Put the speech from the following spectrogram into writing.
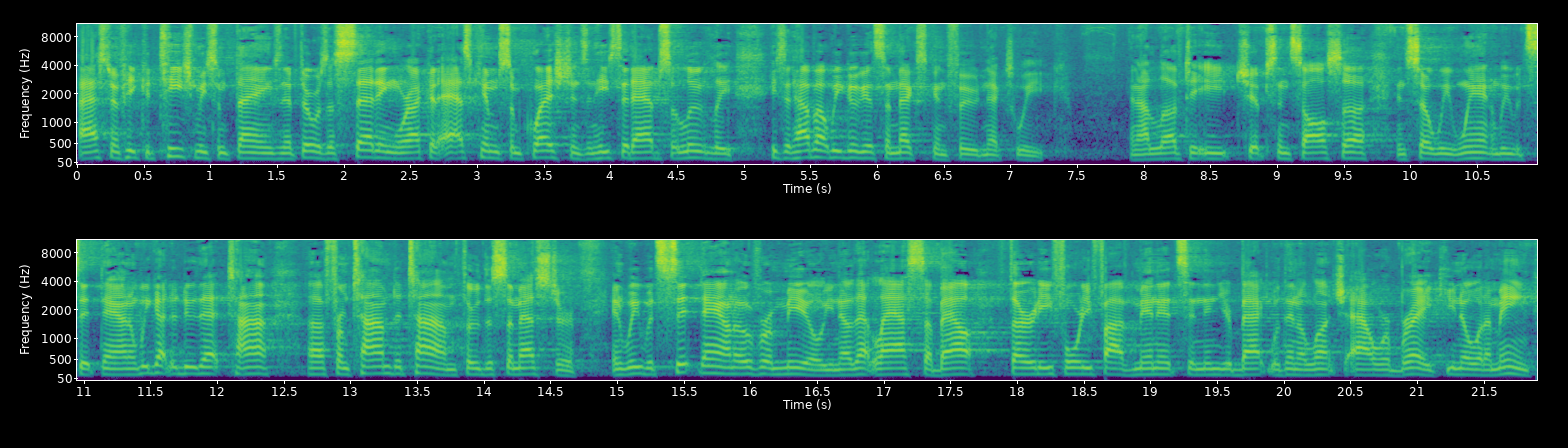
I asked him if he could teach me some things, and if there was a setting where I could ask him some questions, and he said, absolutely. He said, how about we go get some Mexican food next week? And I love to eat chips and salsa. And so we went and we would sit down. And we got to do that time uh, from time to time through the semester. And we would sit down over a meal. You know, that lasts about 30, 45 minutes. And then you're back within a lunch hour break. You know what I mean?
